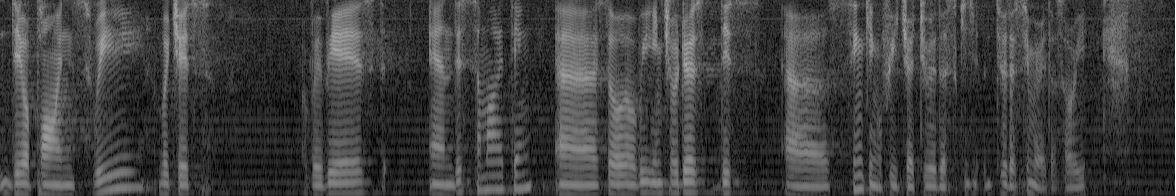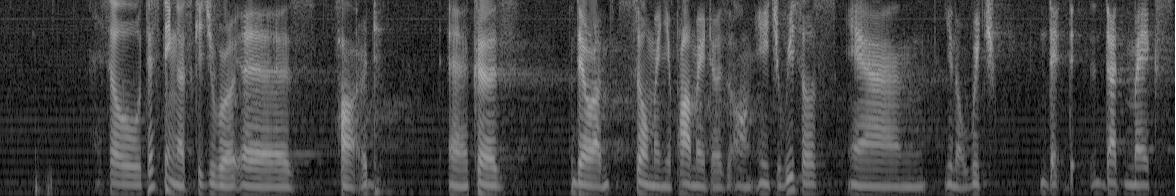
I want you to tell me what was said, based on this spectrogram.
0.3, which is released and this summer, I think. Uh, so we introduced this uh, syncing feature to the to the simulator. Sorry. So testing a scheduler is hard because uh, there are so many parameters on each resource, and you know which that, that makes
